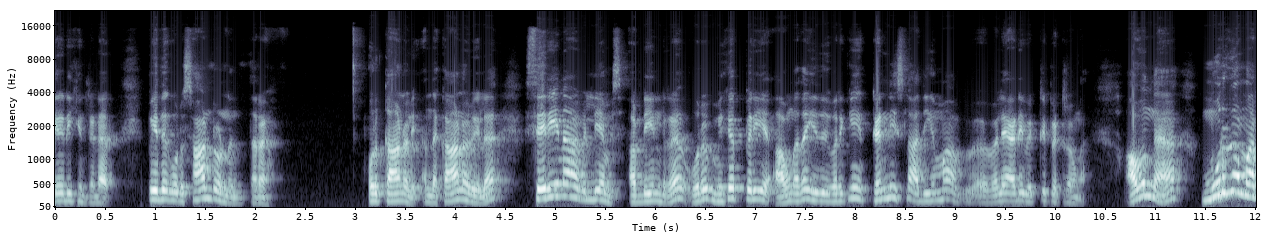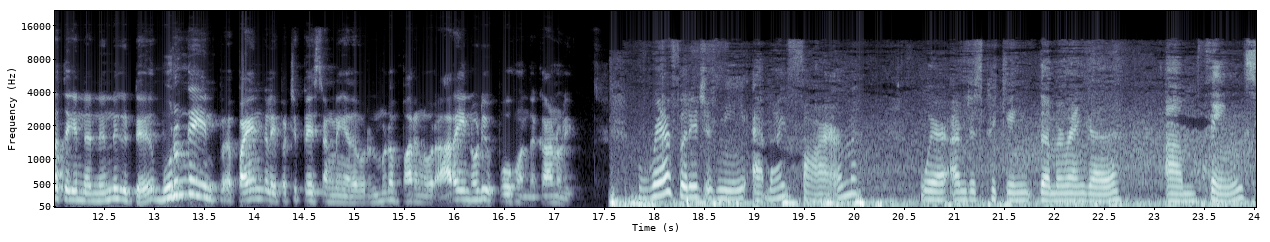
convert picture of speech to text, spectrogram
தேடுகின்றனர். இப்ப இதுக்கு ஒரு சான்று ஒன்று தரேன். ஒரு காணொலி அந்த காணொலியில் செரீனா வில்லியம்ஸ் அப்படின்ற ஒரு மிகப்பெரிய அவங்க தான் இது வரைக்கும் டென்னிஸில் அதிகமாக விளையாடி வெற்றி பெற்றவங்க அவங்க முருங்கை மரத்துக்கு நின்றுகிட்டு முருங்கையின் பயன்களை பற்றி பேசுறாங்க நீங்க அதை ஒரு நிமிடம் பாருங்க ஒரு அரை நொடி போகும் அந்த காணொலி rare footage of me at my farm where I'm just picking the moringa um, things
